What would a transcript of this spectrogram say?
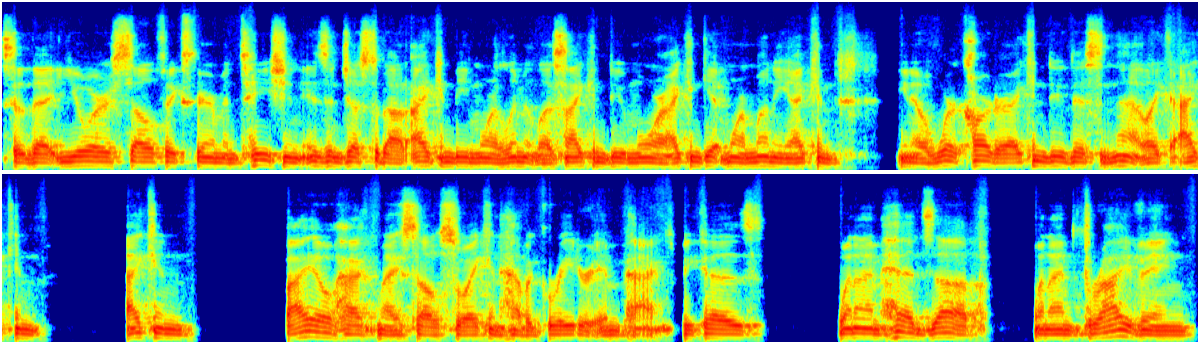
So that your self experimentation isn't just about, I can be more limitless, I can do more, I can get more money, I can, you know, work harder, I can do this and that. Like, I can, I can biohack myself so I can have a greater impact because when I'm heads up, when I'm thriving,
